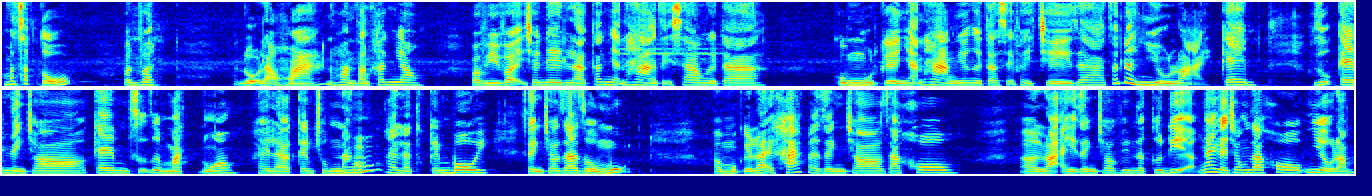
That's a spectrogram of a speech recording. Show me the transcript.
mất sắc tố, vân vân. Độ lão hóa, nó hoàn toàn khác nhau. Và vì vậy cho nên là các nhãn hàng tại sao người ta, cùng một cái nhãn hàng nhưng người ta sẽ phải chế ra rất là nhiều loại kem ví dụ kem dành cho kem sữa rửa mặt đúng không? Hay là kem chống nắng hay là kem bôi dành cho da dầu mụn. À, một cái loại khác là dành cho da khô. À, loại dành cho viêm da cơ địa ngay cả trong da khô cũng nhiều lắm.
